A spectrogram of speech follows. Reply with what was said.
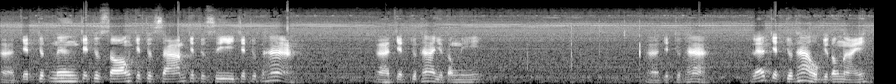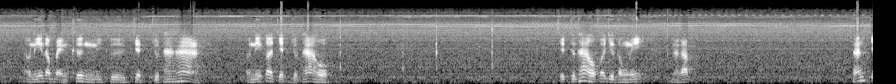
อ่า 7.1 7.2 7.3 7.4 7.5 อ่า 7.5 อยู่ตรงนี้ อ่า7.5แล้ว7.56อยู่ตรงไหนตรงนี้เราแบ่งครึ่งนี่คือ7.55ตรงนี้ก็7.56 7.56ก็อยู่ตรงนี้นะครับนั้น7.5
